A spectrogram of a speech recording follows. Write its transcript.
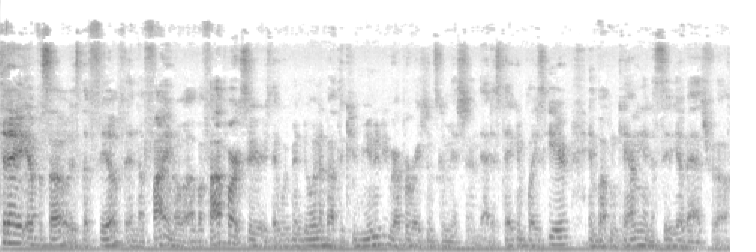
Today's episode is the fifth and the final of a five part series that we've been doing about the Community Reparations Commission that is taking place here in Buncombe County in the city of Asheville.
